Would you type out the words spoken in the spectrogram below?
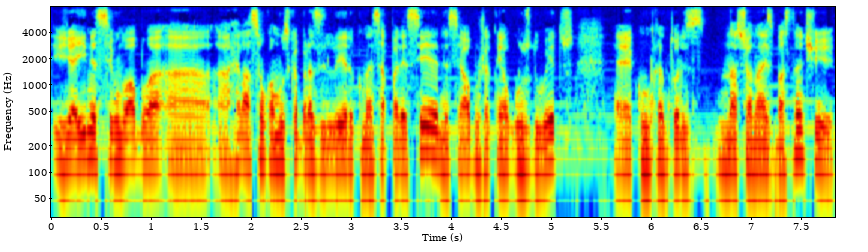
E aí nesse segundo álbum a, a, a, relação com a música brasileira começa a aparecer. Nesse álbum já tem alguns duetos é, com cantores nacionais bastante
